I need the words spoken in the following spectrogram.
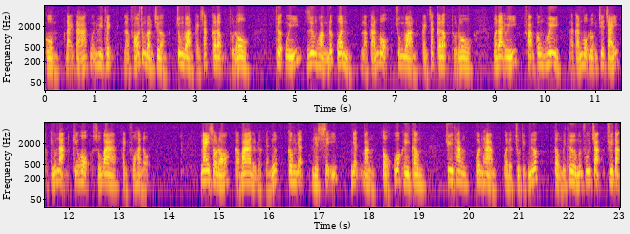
gồm Đại tá Nguyễn Huy Thịnh là Phó Trung đoàn trưởng Trung đoàn Cảnh sát Cơ động Thủ đô, Thượng úy Dương Hoàng Đức Quân là cán bộ Trung đoàn Cảnh sát Cơ động Thủ đô và Đại úy Phạm Công Huy là cán bộ đội chữa cháy và cứu nạn cứu hộ số 3 thành phố Hà Nội. Ngay sau đó, cả ba đều được nhà nước công nhận liệt sĩ, nhận bằng Tổ quốc ghi công, truy thăng quân hàm và được Chủ tịch nước Tổng Bí thư Nguyễn Phú Trọng truy tặng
